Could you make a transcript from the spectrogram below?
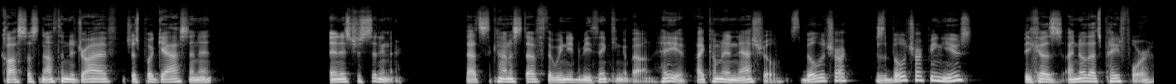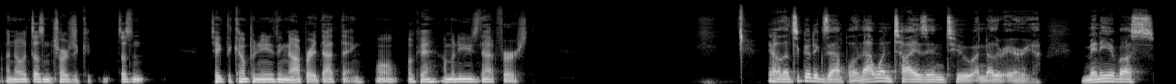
Cost us nothing to drive. Just put gas in it. And it's just sitting there. That's the kind of stuff that we need to be thinking about. Hey, if I come in Nashville, is the builder truck, is the builder truck being used? because I know that's paid for. I know it doesn't charge, it doesn't take the company anything to operate that thing. Well, okay, I'm going to use that first. Yeah, that's a good example. And that one ties into another area. Many of us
